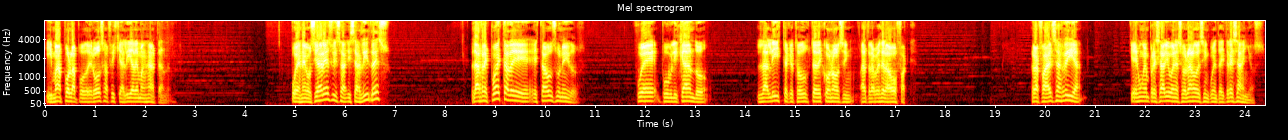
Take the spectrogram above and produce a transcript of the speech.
y más por la poderosa Fiscalía de Manhattan. Pues negociar eso y, y salir de eso. La respuesta de Estados Unidos fue publicando la lista que todos ustedes conocen a través de la OFAC. Rafael Sarría, que es un empresario venezolano de 53 años,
